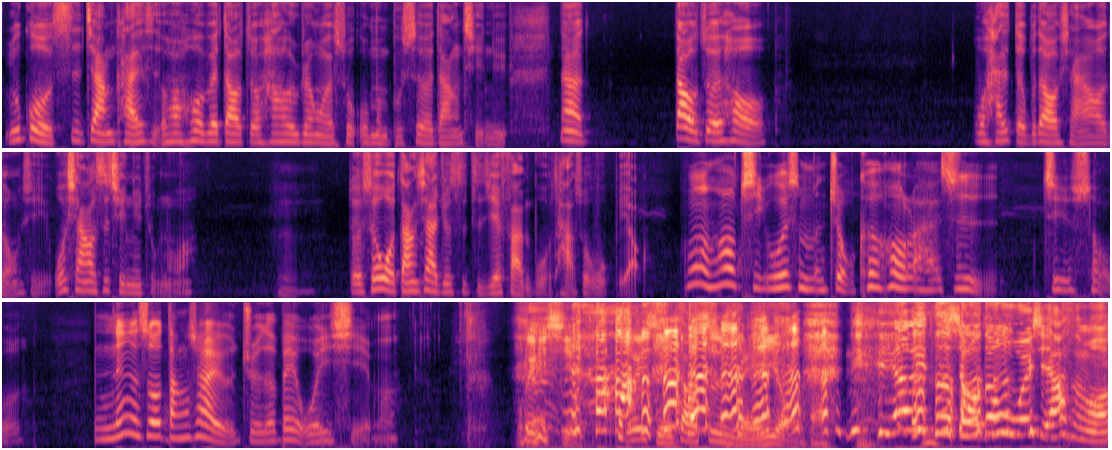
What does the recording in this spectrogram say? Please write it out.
如果是这样开始的话，会不会到最后他会认为说我们不适合当情侣？那到最后我还是得不到我想要的东西，我想要是情侣主奴啊，嗯，对，所以我当下就是直接反驳他说我不要。我很好奇，为什么九克后来还是接受了？你那个时候当下有觉得被威胁吗？威胁，威胁倒是没有。你要一只小动物威胁他什么？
